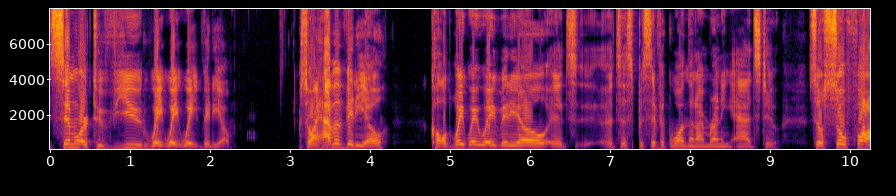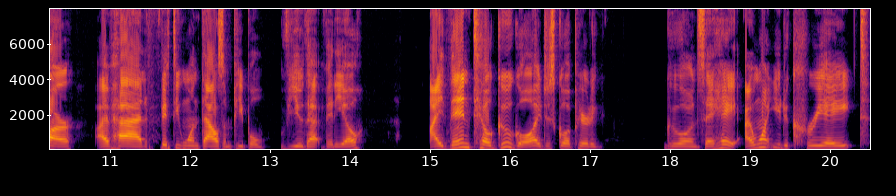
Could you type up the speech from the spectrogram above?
Similar to viewed wait, wait, wait video. So I have a video called wait, wait, wait video. It's, it's a specific one that I'm running ads to. So, so far, I've had 51,000 people view that video. I then tell Google, I just go up here to Google and say, hey, I want you to create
